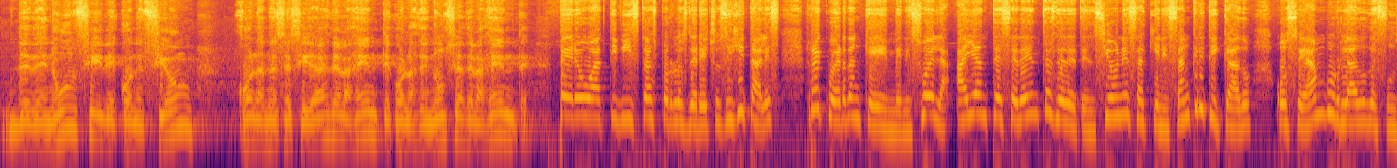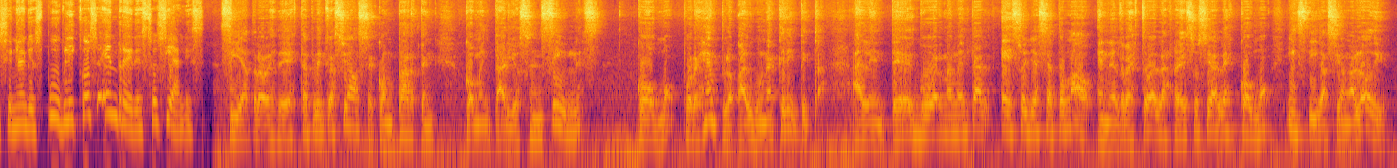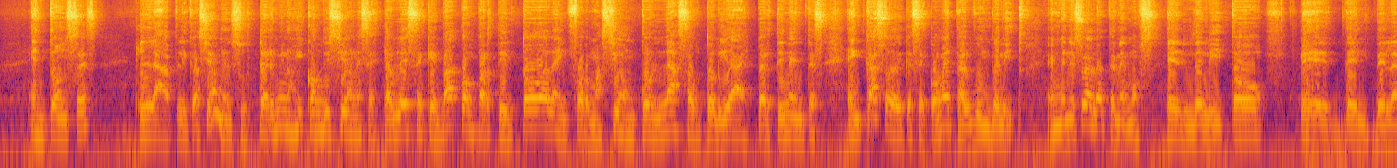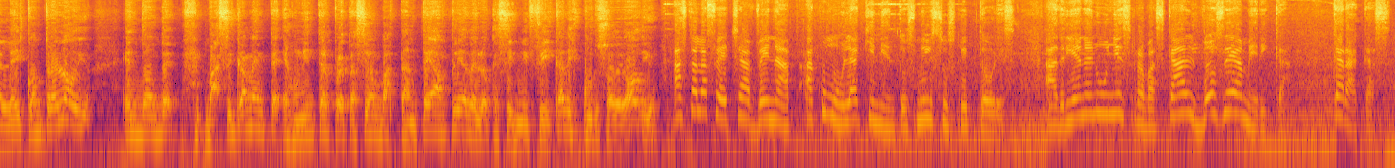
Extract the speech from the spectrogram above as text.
de denuncia y de conexión con las necesidades de la gente, con las denuncias de la gente. Pero activistas por los derechos digitales recuerdan que en Venezuela hay antecedentes de detenciones a quienes han criticado o se han burlado de funcionarios públicos en redes sociales. Si a través de esta aplicación se comparten comentarios sensibles, como por ejemplo alguna crítica al ente gubernamental, eso ya se ha tomado en el resto de las redes sociales como instigación al odio. Entonces, la aplicación en sus términos y condiciones establece que va a compartir toda la información con las autoridades pertinentes en caso de que se cometa algún delito. En Venezuela tenemos el delito eh, de, la ley contra el odio, en donde básicamente es una interpretación bastante amplia de lo que significa discurso de odio. Hasta la fecha, VENAP acumula 500.000 suscriptores. Adriana Núñez Rabascal, Voz de América, Caracas.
